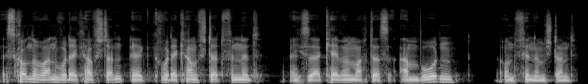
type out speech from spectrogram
Es kommt darauf an, wo der Kampf stand, äh, wo der Kampf stattfindet. Ich sag, Kevin macht das am Boden und Finn im Stand.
